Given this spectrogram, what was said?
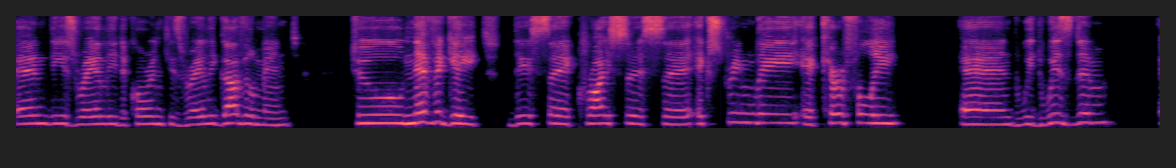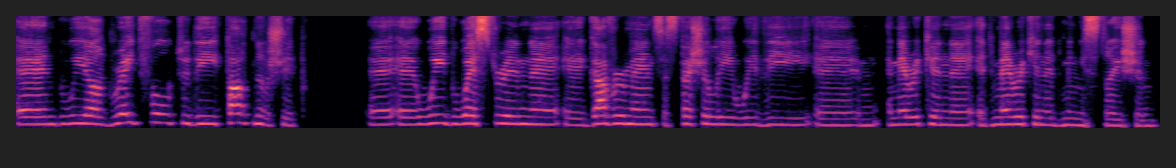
and the Israeli, the current Israeli government, to navigate this uh, crisis uh, extremely uh, carefully and with wisdom. And we are grateful to the partnership uh, uh, with Western uh, governments, especially with the um, American, American administration.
